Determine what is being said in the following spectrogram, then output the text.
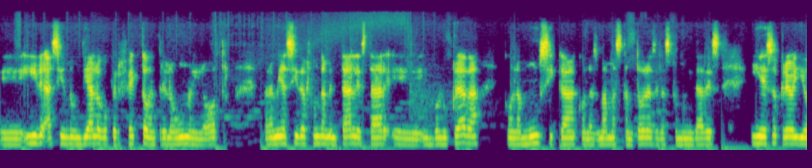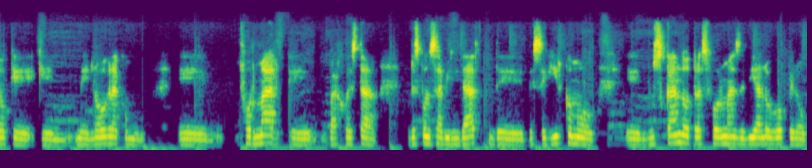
eh, ir haciendo un diálogo perfecto entre lo uno y lo otro. Para mí ha sido fundamental estar eh, involucrada con la música, con las mamás cantoras de las comunidades y eso creo yo que, me logra como eh, formar bajo esta responsabilidad de, seguir como buscando otras formas de diálogo, pero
